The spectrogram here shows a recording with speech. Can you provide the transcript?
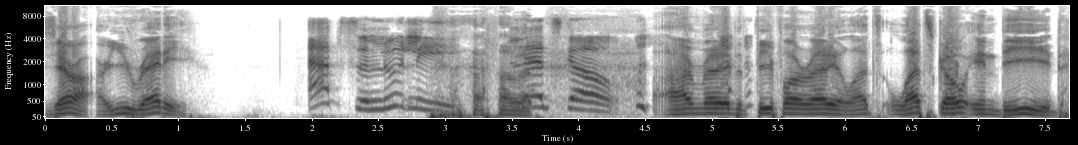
Zara, are you ready? Absolutely. Let's go. I'm ready. The people are ready. Let's let's go indeed.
